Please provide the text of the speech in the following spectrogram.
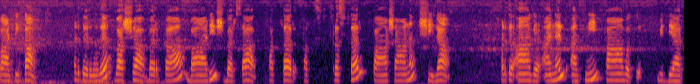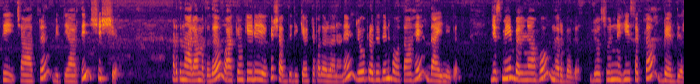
വാട്ടിക അടുത്ത് വരുന്നത് വർഷ ബർക്ക ബാരിഷ് ബർസാർ പത്തർ പ്രസ്തർ പാഷാണ് ശില. അടുത്ത് ആഗ് അനൽ അഗ്നി പാവക്. വിദ്യാർത്ഥി ഛാത്ര വിദ്യാർത്ഥി ശിഷ്യ അടുത്ത നാലാമത്തത് വാക്യോं के लिए एक शब्द लिखे ഒറ്റ പദം എഴുതാനാണ് जो प्रतिदिन होता है दैनिक जिसमें बलना हो निर्बल जो सुन नहीं सकता बेदिर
